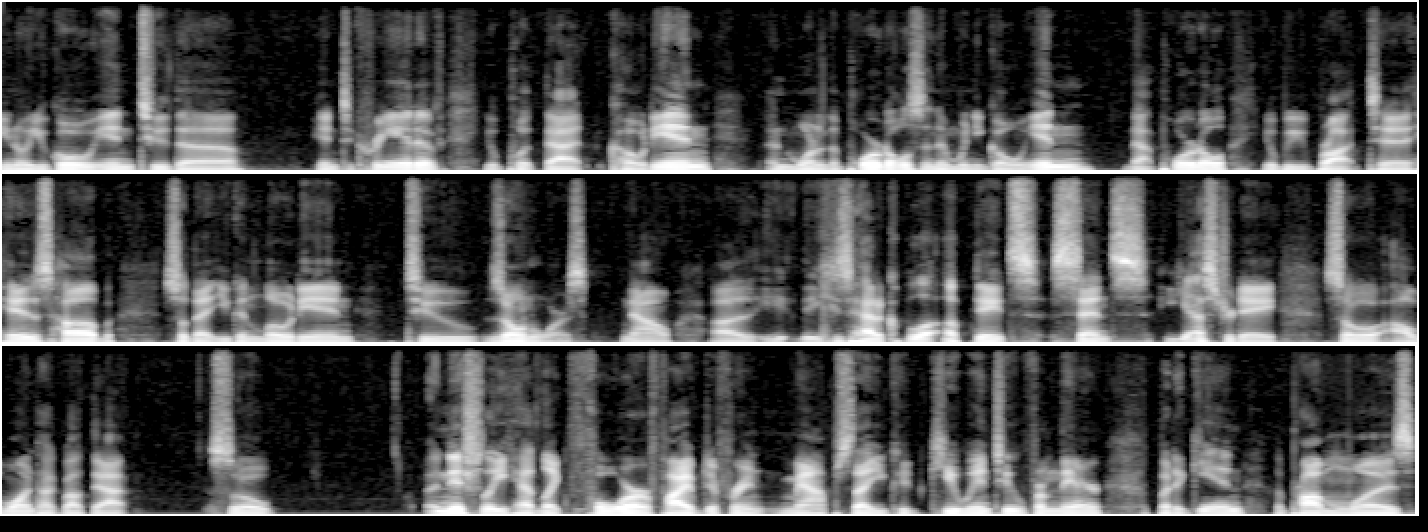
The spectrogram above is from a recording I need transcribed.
you know you go into the into creative you'll put that code in and one of the portals and then when you go in that portal you'll be brought to his hub so that you can load in to zone wars. Now uh, he, he's had a couple of updates since yesterday so i'll want to talk about that. So initially he had like four or five different maps that you could queue into from there but again the problem was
